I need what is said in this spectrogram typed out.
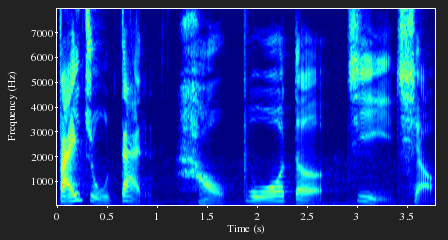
白煮蛋好剥的。技巧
